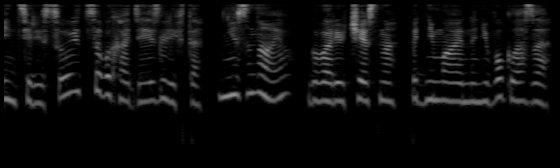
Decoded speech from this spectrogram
Интересуется, выходя из лифта. Не знаю, говорю честно, поднимая на него глаза.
